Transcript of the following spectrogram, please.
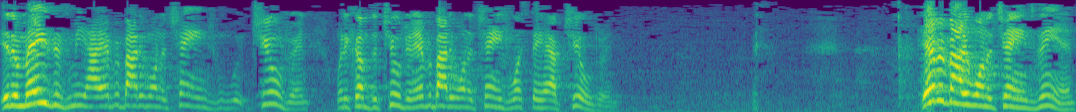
It amazes me how everybody want to change with children. When it comes to children, everybody want to change once they have children. Everybody want to change then.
